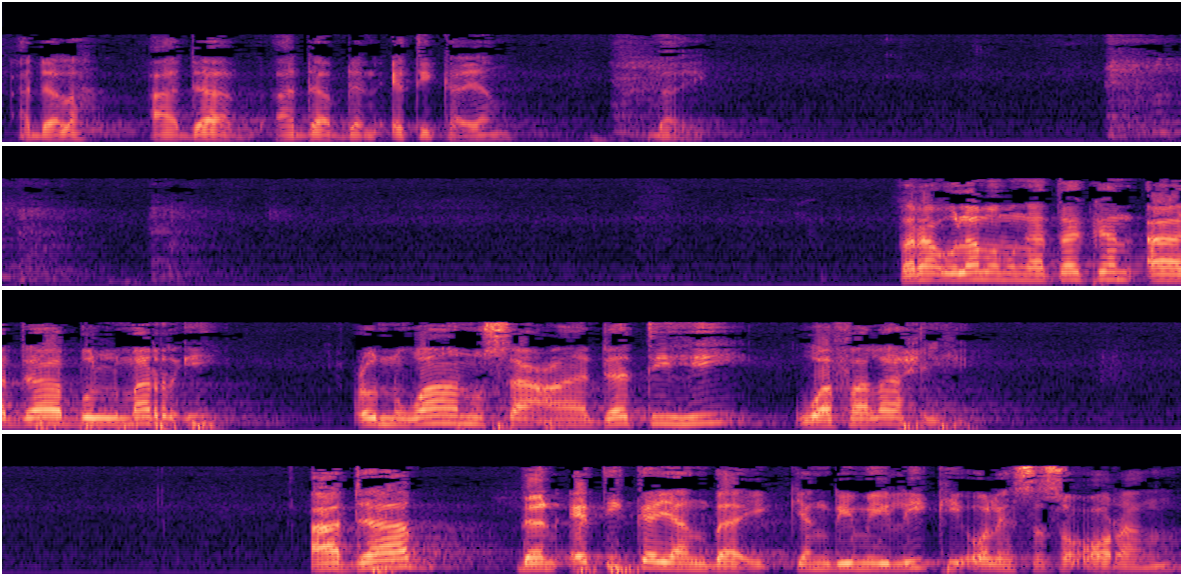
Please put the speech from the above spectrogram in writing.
adalah adab, adab dan etika yang baik. Para ulama mengatakan adabul mar'i unwanu sa'adatihi wa falahihi adab dan etika yang baik yang dimiliki oleh seseorang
